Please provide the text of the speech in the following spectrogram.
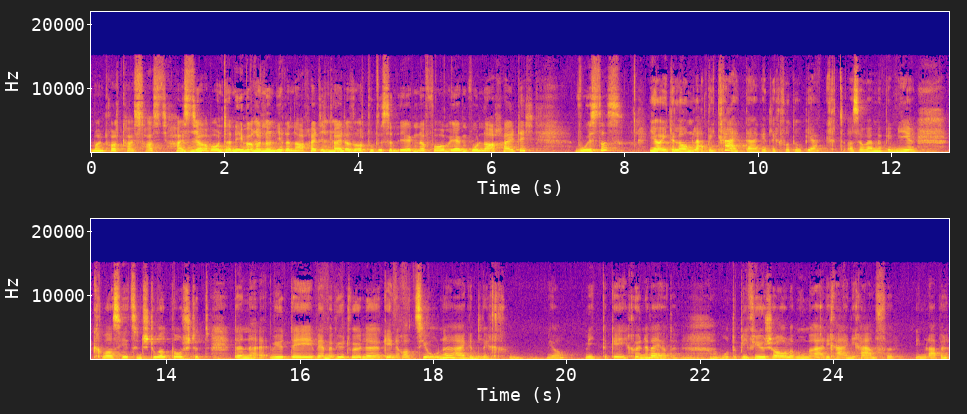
mein Podcast heißt, heißt ja aber Unternehmerin und ihre Nachhaltigkeit. Also auch du bist in irgendeiner Form irgendwo nachhaltig. Wo ist das? Ja, in der Langlebigkeit eigentlich von dem Objekt. Also wenn man bei mir quasi jetzt einen Stuhl postet, dann würde wenn man würde wollen, Generationen eigentlich ja, weitergehen können werden. Oder bei Feuerschalen muss man eigentlich eine kaufen im Leben.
